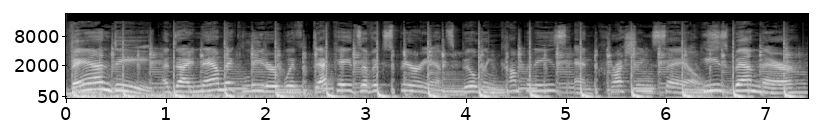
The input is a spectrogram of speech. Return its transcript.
Van Deeb, a dynamic leader with decades of experience building companies and crushing sales. He's been there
